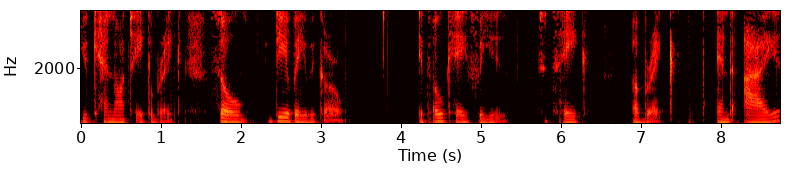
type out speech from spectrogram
you cannot take a break. So, dear baby girl, it's okay for you to take a break. And I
